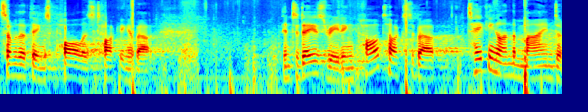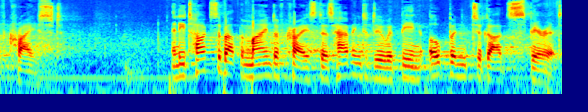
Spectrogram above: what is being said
some of the things Paul is talking about. In today's reading, Paul talks about taking on the mind of Christ. And he talks about the mind of Christ as having to do with being open to God's Spirit.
